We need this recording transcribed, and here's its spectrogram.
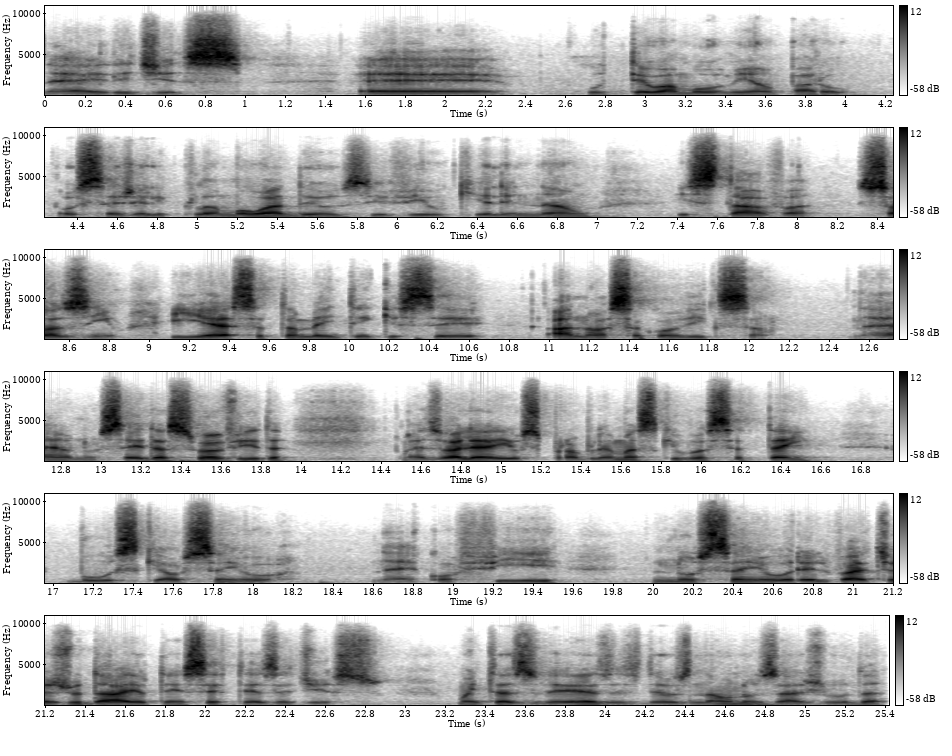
né? Ele diz: é, "O teu amor me amparou." Ou seja, ele clamou a Deus e viu que ele não estava sozinho. E essa também tem que ser a nossa convicção, né? Eu não sei da sua vida, mas olha aí os problemas que você tem, busque ao Senhor, né? Confie no Senhor. Ele vai te ajudar, eu tenho certeza disso. Muitas vezes Deus não nos ajuda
